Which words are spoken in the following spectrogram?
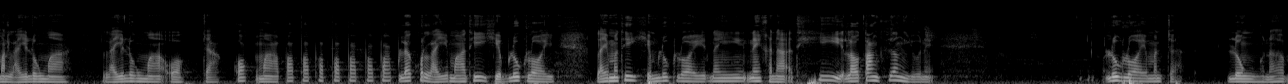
มันไหลลงมา ไหลลงมาออกจากก๊อกมาปั๊บปั๊บปั๊บปั๊บปั๊บปั๊บปั๊บแล้วก็ไหลมาที่เข็มลูกลอย ไหลมาที่เข็มลูกลอยในในขณะที่เราตั้งเครื่องอยู่เนี่ย ลูกลอยมันจะลงนะครับ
